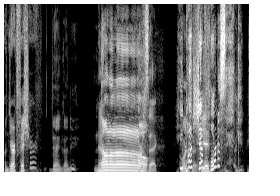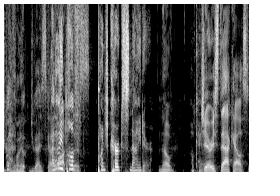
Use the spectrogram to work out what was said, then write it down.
Oh, Derek Fisher? Van Gundy. No, no, no, no, no. no. Hornacek. He Hornacek. punched Jeff Yeah. Hornacek. You, you gotta know, you guys I gotta thought he watch pumped, this. punched Kirk Snyder. No, Okay. Jerry Stackhouse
